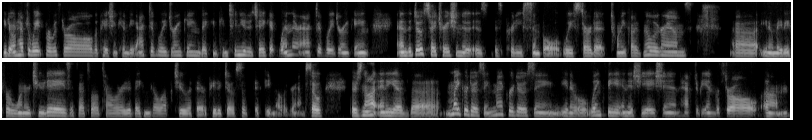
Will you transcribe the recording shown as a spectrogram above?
you don't have to wait for withdrawal. The patient can be actively drinking. They can continue to take it when they're actively drinking. And the dose titration is, is pretty simple. We start at 25 milligrams, uh, you know, maybe for one or two days. If that's well tolerated, they can go up to a therapeutic dose of 50 milligrams. So there's not any of the microdosing, macrodosing, you know, lengthy initiation, have to be in withdrawal, um,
